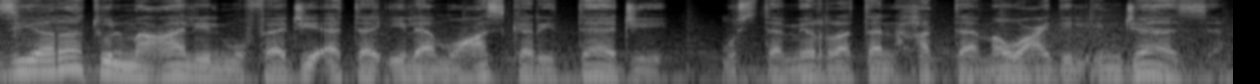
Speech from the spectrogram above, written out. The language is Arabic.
زيارات المعالي المفاجئة إلى معسكر التاج مستمرة حتى موعد الإنجاز.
